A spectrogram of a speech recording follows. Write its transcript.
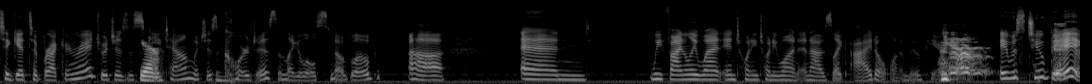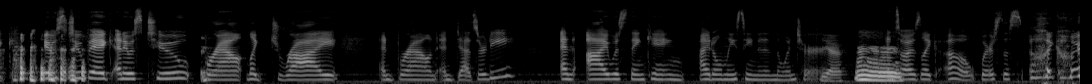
to get to Breckenridge, which is a ski yeah. town, which is mm-hmm. gorgeous and like a little snow globe. Uh, and we finally went in 2021, and I was like, I don't want to move here. it was too big. It was too big, and it was too brown, like dry and brown and deserty and I was thinking I'd only seen it in the winter. Yeah. Mm. And so I was like, oh, where's this? like where?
